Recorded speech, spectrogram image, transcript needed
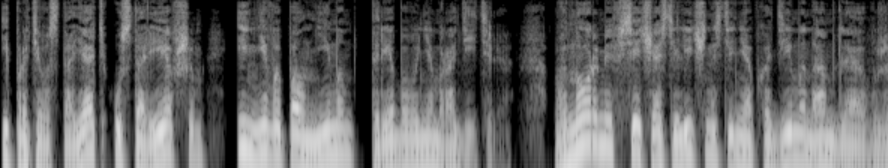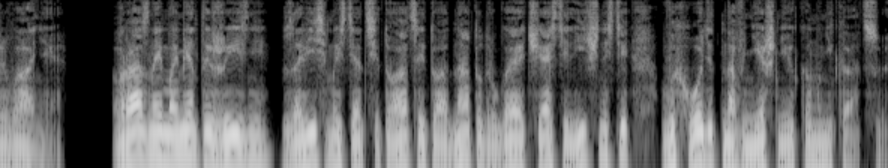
и противостоять устаревшим и невыполнимым требованиям родителя. В норме все части личности необходимы нам для выживания. В разные моменты жизни, в зависимости от ситуации, то одна, то другая часть личности выходит на внешнюю коммуникацию.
